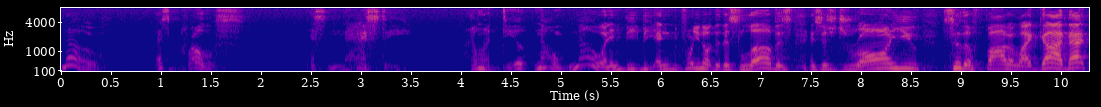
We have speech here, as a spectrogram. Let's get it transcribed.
no, that's gross. That's nasty. I don't want to deal. No, no. And, be, and before you know it, this love is, is just drawing you to the Father. Like, God, that,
